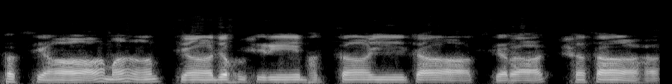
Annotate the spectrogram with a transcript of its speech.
तस्यामात्याजहृशिरे भक्ता ये चास्य राक्षसाः।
